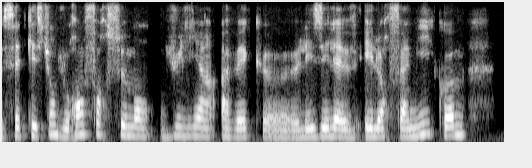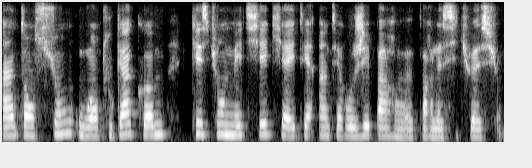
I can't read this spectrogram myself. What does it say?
cette question du renforcement du lien avec les élèves et leurs familles comme intention ou en tout cas comme question de métier qui a été interrogée par, euh, par la situation.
